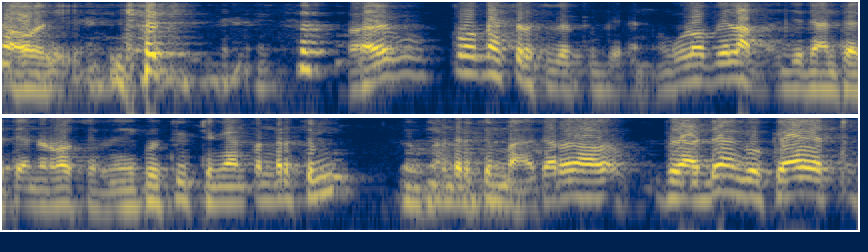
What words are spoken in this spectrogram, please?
qauli. Aku protes terus pengiran. Kula pelat jenengan dadekne rasul. Ini kudu dengan penerjem penerjemah. Cara Belanda nggo gaet.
